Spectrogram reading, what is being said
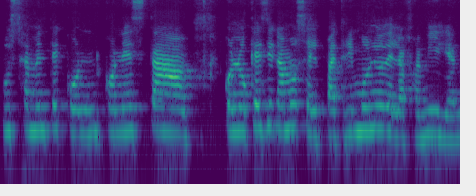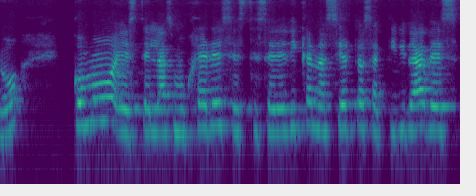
justamente con, con, esta, con lo que es digamos el patrimonio de la familia, ¿no? Cómo este, las mujeres este, se dedican a ciertas actividades,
